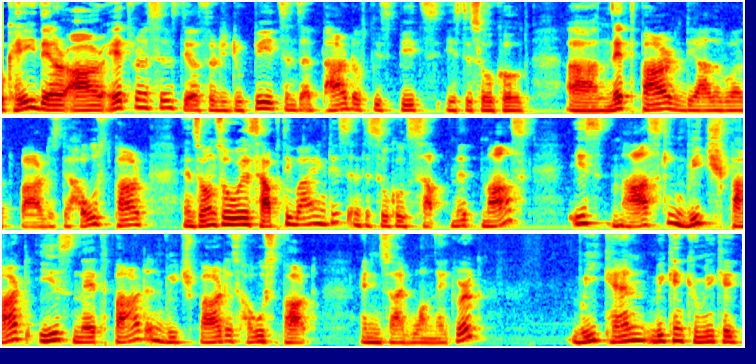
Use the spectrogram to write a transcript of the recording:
okay, there are addresses, there are 32 bits and a part of these bits is the so-called uh, net part, the other part is the host part, and so on. So we're subdividing this and the so-called subnet mask is masking which part is net part and which part is host part. And inside one network, we can we can communicate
